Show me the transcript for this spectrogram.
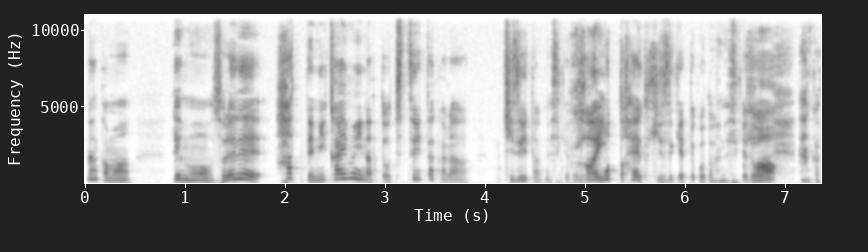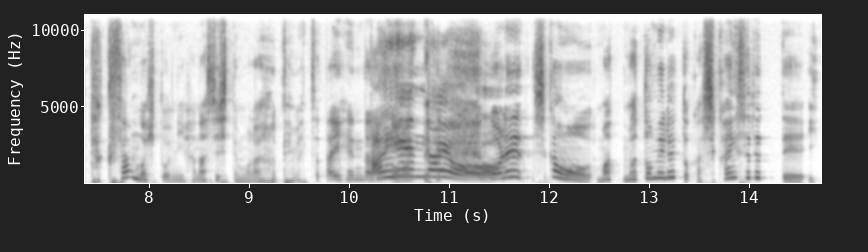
なんかまあ、でも、それで、はって2回目になって落ち着いたから気づいたんですけど、はいもっと早く気づけってことなんですけど、はなんかたくさんの人に話してもらうのってめっちゃ大変だあなと思って。大変だよ これ、しかも、ま、まとめるとか司会するって一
